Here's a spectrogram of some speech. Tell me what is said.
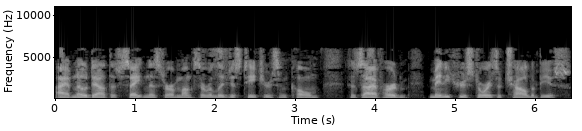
I have no doubt that Satanists are amongst the religious teachers in Qom, since I have heard many true stories of child abuse.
